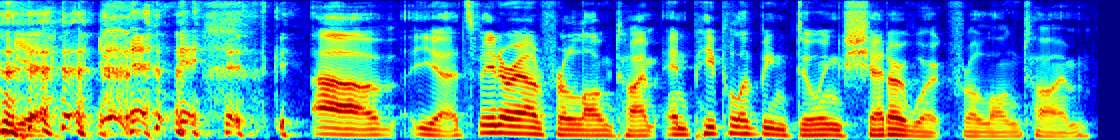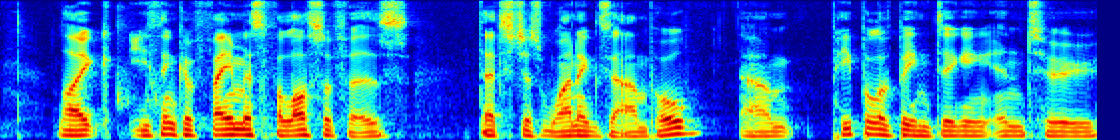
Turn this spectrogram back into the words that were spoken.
Yeah. um, yeah, it's been around for a long time, and people have been doing shadow work for a long time. Like you think of famous philosophers, that's just one example. Um, people have been digging into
